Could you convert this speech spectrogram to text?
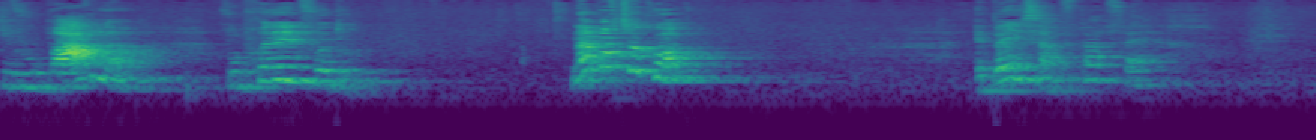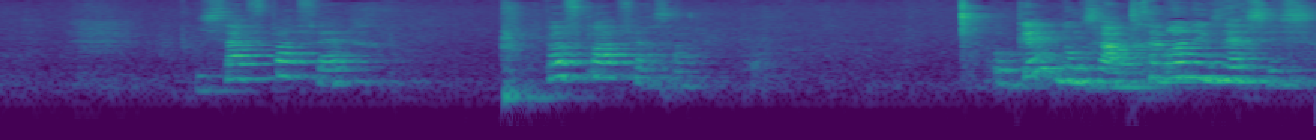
qui vous parle, vous prenez une photo. N'importe quoi. Eh bien, ils ne savent pas faire. Ils ne savent pas faire. Ils ne peuvent pas faire ça. Ok? Donc c'est un très bon exercice.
